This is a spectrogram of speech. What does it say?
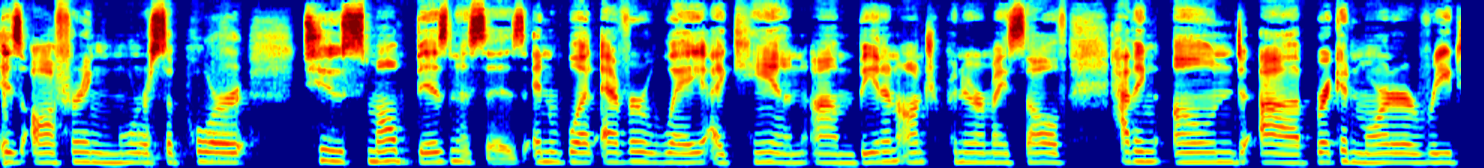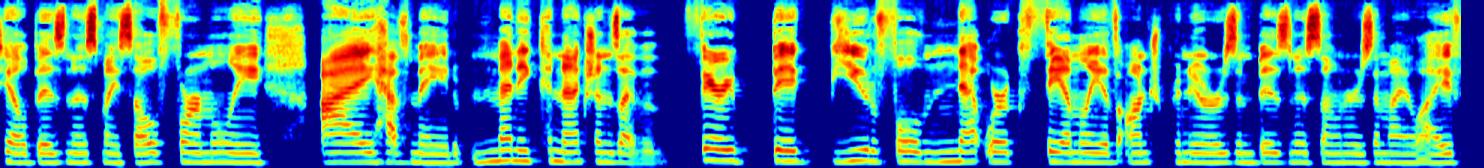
is offering more support to small businesses in whatever way I can. Um, being an entrepreneur myself, having owned a brick and mortar retail business myself formally, I have made many connections. I have a very big, beautiful network family of entrepreneurs and business owners in my life.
